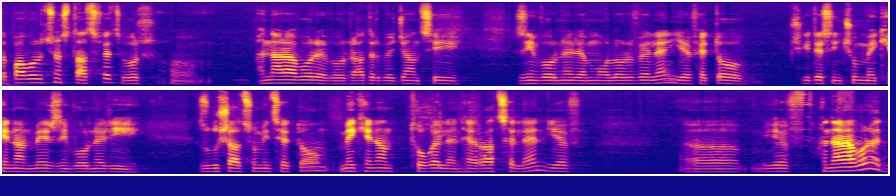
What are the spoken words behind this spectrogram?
տպավորություն ստացվեց, որ հնարավոր է, որ ադրբեջանցի զինվորները մոլորվել են եւ հետո, չգիտես ինչու մեքենան մեր զինվորների զգուշացումից հետո մեքենան թողել են, հեռացել են եւ եւ հնարավոր է այդ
